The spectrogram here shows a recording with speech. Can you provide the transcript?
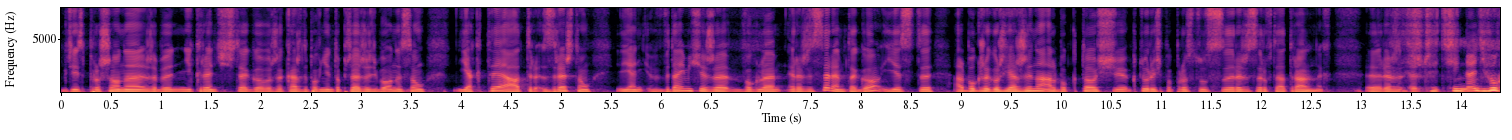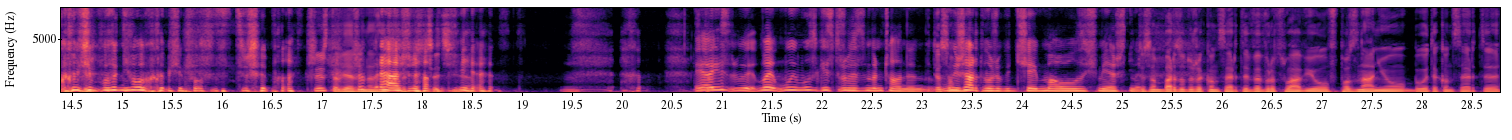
gdzie jest proszone, żeby nie kręcić tego, że każdy powinien to przeżyć, bo one są jak teatr. Zresztą ja, wydaje mi się, że w ogóle reżyserem tego jest e, albo Grzegorz Jarzyna, albo ktoś, e, któryś po prostu z reżyserów teatralnych. Reży- e, Szczecina, nie mogłam się, po, nie mogłam się powstrzymać. Krzysztof Jarzyna ze Przepraszam, Szczecina. wiem. Mm. Ja jest, mój, mózg jest trochę zmęczony. to są- Mój żart może być dzisiaj mało śmieszny. to są bardzo duże koncerty. We Wrocławiu, w Poznaniu były te koncerty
